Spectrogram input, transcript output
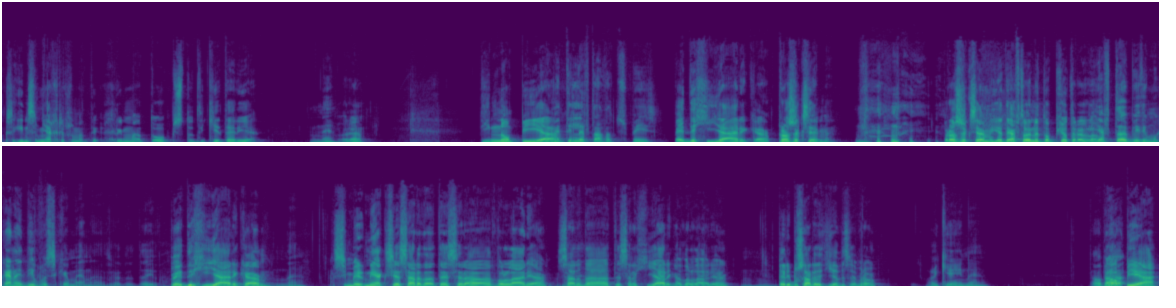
Ξεκίνησε μια χρηματι- χρηματοπιστωτική εταιρεία. Ναι. Ωραία. Την οποία Με τι λεφτά θα τους πεις; πέντε χιλιάρικα. Πρόσεξε με. Πρόσεξε με, γιατί αυτό είναι το πιο τρελό. Γι' αυτό, επειδή μου κάνει εντύπωση και εμένα. Το, το είδα. Πέντε χιλιάρικα, Ναι. σημερινή αξία 44 δολάρια, 44 χιλιάρικα δολάρια, περίπου 40.000 ευρώ, Οκ, ναι. τα οποία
